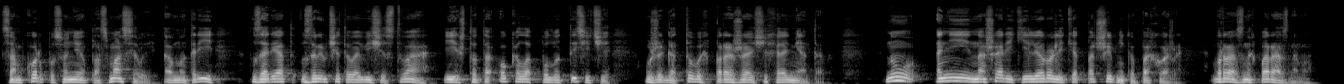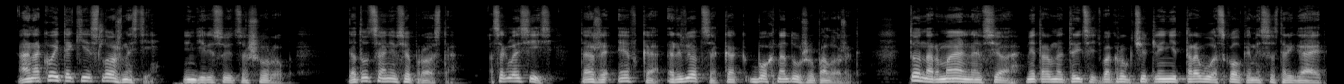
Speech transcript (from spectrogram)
Сам корпус у нее пластмассовый, а внутри заряд взрывчатого вещества и что-то около полутысячи уже готовых поражающих элементов. Ну, они на шарики или ролики от подшипников похожи. В разных по-разному. «А на кой такие сложности?» – интересуется Шуруп. «Да тут, Саня, все просто. Согласись, та же Эвка рвется, как бог на душу положит. То нормально все, метров на тридцать вокруг чуть ли не траву осколками состригает,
